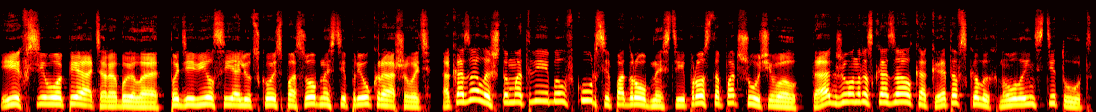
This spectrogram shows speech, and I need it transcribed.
Их всего пятеро было». Подивился я людской способности приукрашивать. Оказалось, что Матвей был в курсе подробностей и просто подшучивал. Также он рассказал, как это всколыхнуло институт.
